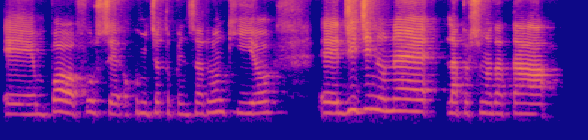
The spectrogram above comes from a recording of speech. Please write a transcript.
e un po' forse ho cominciato a pensarlo anch'io, eh, Gigi non è la persona adatta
